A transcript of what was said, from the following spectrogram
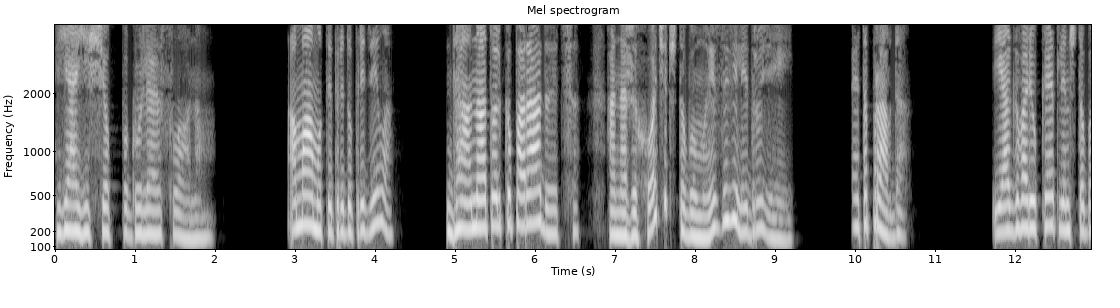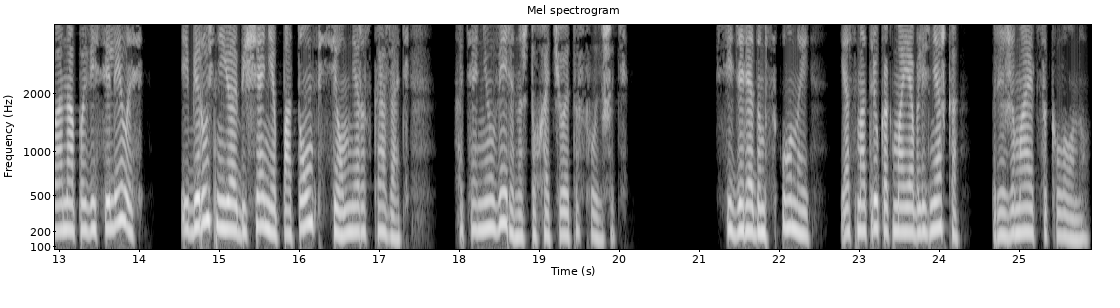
«Я еще погуляю с Ланом». «А маму ты предупредила?» «Да она только порадуется. Она же хочет, чтобы мы завели друзей». «Это правда», я говорю Кэтлин, чтобы она повеселилась, и беру с нее обещание потом все мне рассказать, хотя не уверена, что хочу это слышать. Сидя рядом с Уной, я смотрю, как моя близняшка прижимается к лону.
